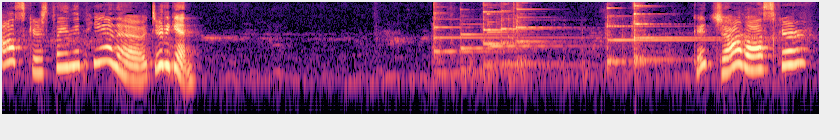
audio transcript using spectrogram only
Oscar's playing the piano. Do it again. Good job, Oscar.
